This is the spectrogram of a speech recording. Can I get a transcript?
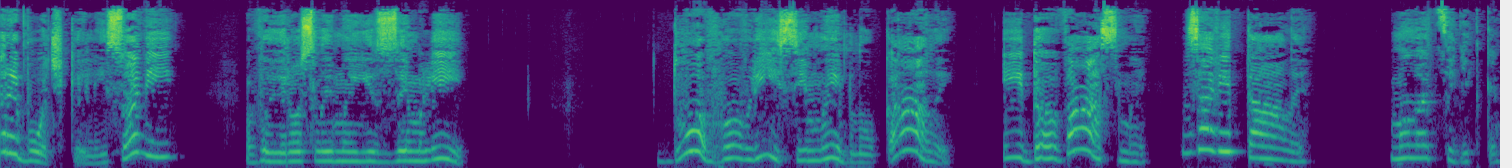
грибочки лісові, виросли ми із землі. Довго в лісі ми блукали, і до вас ми завітали. Молодці, дітки.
